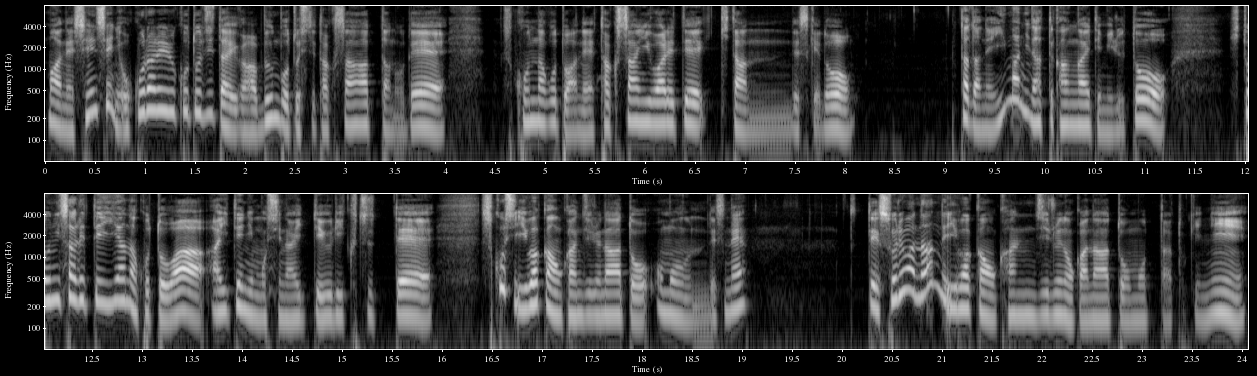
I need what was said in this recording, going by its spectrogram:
まあね、先生に怒られること自体が分母としてたくさんあったので、こんなことはね、たくさん言われてきたんですけど、ただね、今になって考えてみると、人にされて嫌なことは相手にもしないっていう理屈って少し違和感を感じるなと思うんですね。で、それはなんで違和感を感じるのかなと思った時に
